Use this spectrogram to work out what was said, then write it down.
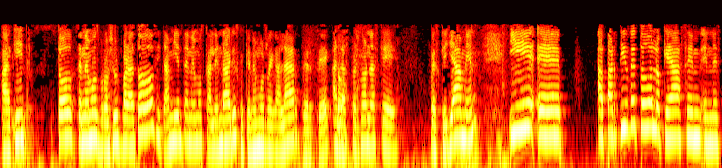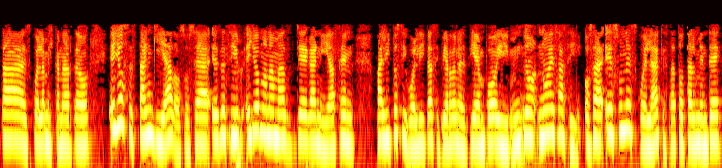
Aquí todos tenemos brochure para todos y también tenemos calendarios que queremos regalar Perfecto. a las personas que pues que llamen y eh, a partir de todo lo que hacen en esta Escuela Mexicana de Arte, ellos están guiados, o sea, es decir, ellos no nada más llegan y hacen palitos y bolitas y pierden el tiempo y no, no es así. O sea, es una escuela que está totalmente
